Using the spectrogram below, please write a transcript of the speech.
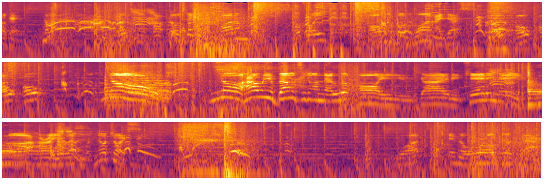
Okay. Gonna pop those things at the bottom. Hopefully, all of them but one, I guess. Oh, oh, oh. oh. No! No! How are you bouncing on that little? Oh, you gotta be kidding me! Ugh, all right, you're left with no choice. What in the world was that?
